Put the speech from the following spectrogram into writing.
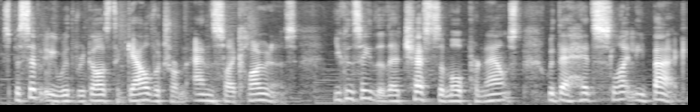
specifically with regards to Galvatron and Cyclonus. You can see that their chests are more pronounced, with their heads slightly back,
